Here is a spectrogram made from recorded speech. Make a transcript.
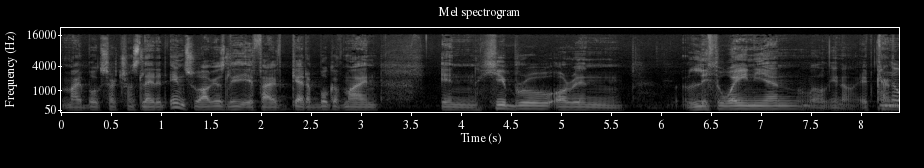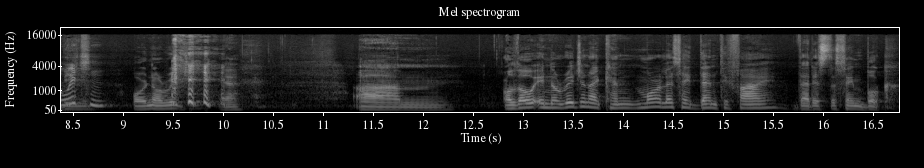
my books are translated into. Obviously, if I get a book of mine in Hebrew or in Lithuanian, well, you know, it can Norwegian. be or Norwegian, yeah. Um, although in Norwegian I can more or less identify that it's the same book.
